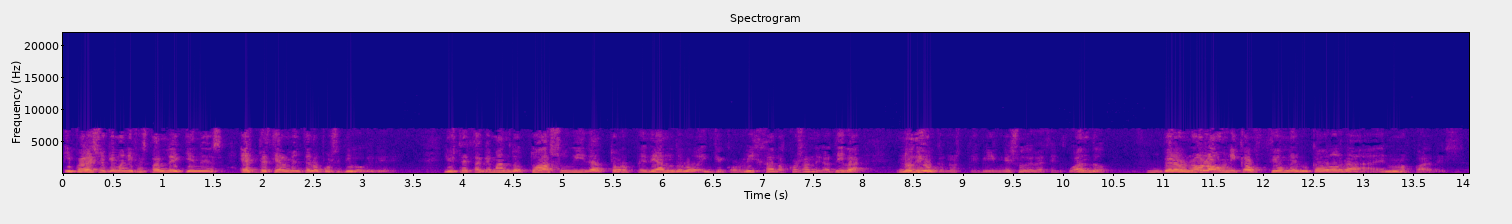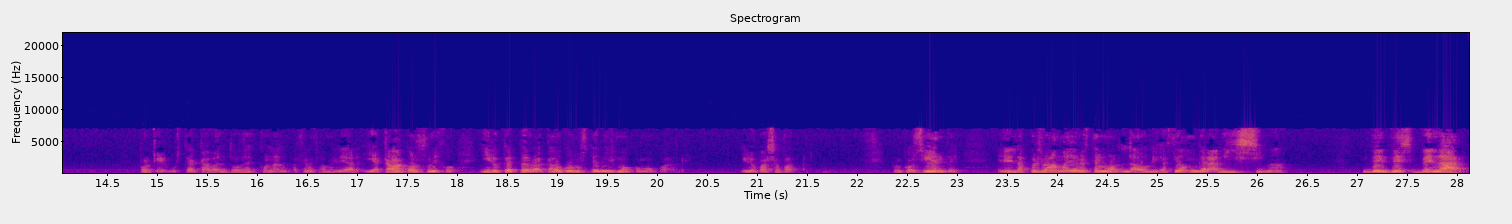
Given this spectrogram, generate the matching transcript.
y para eso hay que manifestarle quién es especialmente lo positivo que tiene. Y usted está quemando toda su vida torpedeándolo en que corrija las cosas negativas no digo que no esté bien eso de vez en cuando, mm. pero no la única opción educadora en unos padres. Porque usted acaba entonces con la educación familiar y acaba con su hijo. Y lo que es peor, acaba con usted mismo como padre. Y lo pasa fatal. Por consiguiente, eh, las personas mayores tenemos la obligación gravísima de desvelar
